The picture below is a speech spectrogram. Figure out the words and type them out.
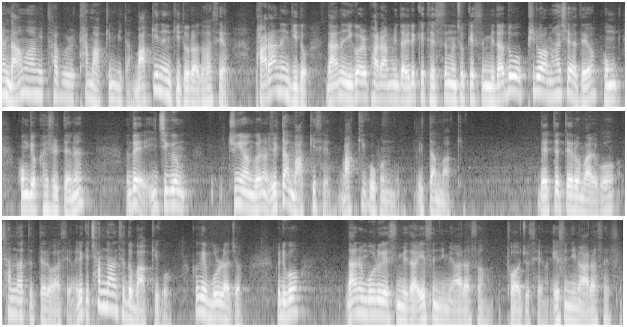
그냥 나무 아미탑을 다 맡깁니다. 맡기는 기도라도 하세요. 바라는 기도. 나는 이걸 바랍니다. 이렇게 됐으면 좋겠습니다도 필요하면 하셔야 돼요. 공, 공격하실 때는. 근데 이 지금 중요한 거는 일단 맡기세요. 맡기고 보는 거. 일단 맡기고. 내 뜻대로 말고 참나 뜻대로 하세요. 이렇게 참나한테도 맡기고. 그게 몰라죠. 그리고 나는 모르겠습니다. 예수님이 알아서 도와주세요. 예수님이 알아서 했어요.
